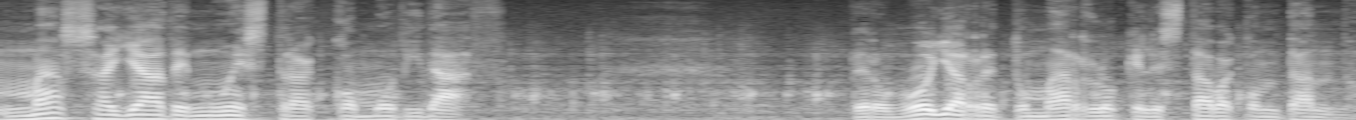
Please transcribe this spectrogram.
más allá de nuestra comodidad. Pero voy a retomar lo que le estaba contando.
